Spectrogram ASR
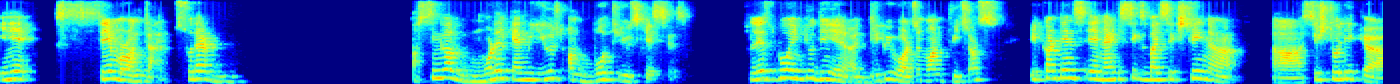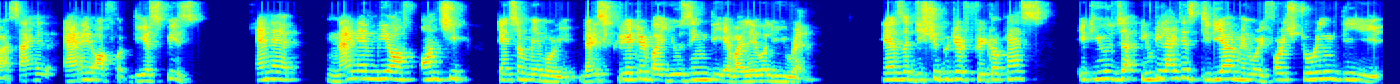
in a same runtime so that a single model can be used on both use cases. So let's go into the uh, DPU version 1 features. It contains a 96 by 16 uh, uh, systolic uh, size array of DSPs and a 9 MB of on-chip tensor memory that is created by using the available URL. It has a distributed filter cache. It use, uh, utilizes DDR memory for storing the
